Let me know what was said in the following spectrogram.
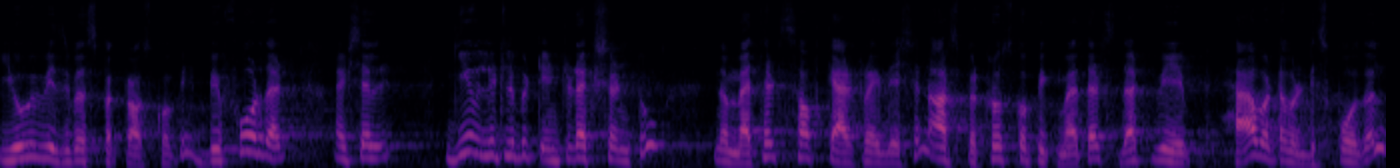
UV visible spectroscopy. Before that I shall give a little bit introduction to the methods of characterization or spectroscopic methods that we have at our disposal.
